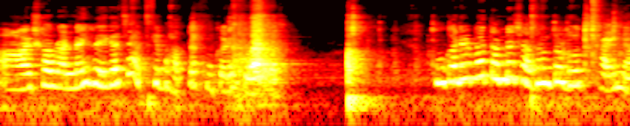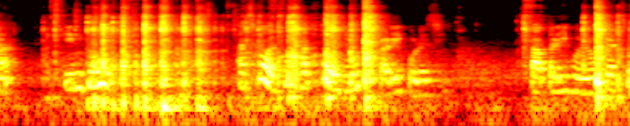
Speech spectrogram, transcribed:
আর সব রান্নাই হয়ে গেছে। আজকে ভাতটা কুকারে করে কুকারের ভাত আমরা সাধারণত রোজ খাই না, কিন্তু আজকে অল্প ভাত তো, ওই জন্য কুকারেই করেছি। তাড়াতাড়ি হয়েও গেছে।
